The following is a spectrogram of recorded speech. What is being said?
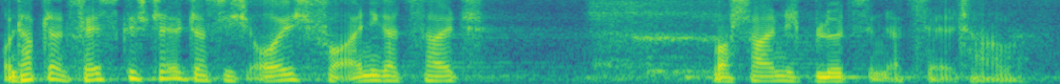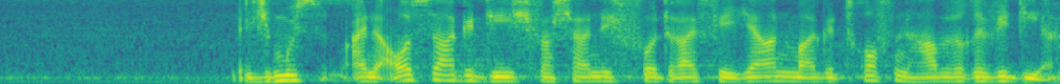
und habe dann festgestellt, dass ich euch vor einiger Zeit wahrscheinlich Blödsinn erzählt habe. Ich muss eine Aussage, die ich wahrscheinlich vor drei, vier Jahren mal getroffen habe, revidieren.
